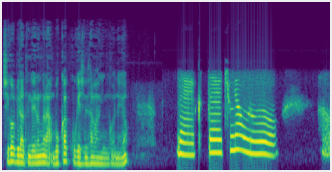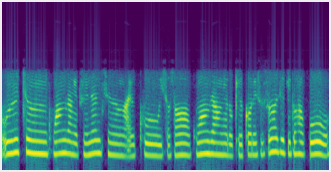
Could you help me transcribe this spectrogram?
직업이라든가 이런 건못 갖고 계신 상황인 거네요? 네, 그때 충격으로 어, 우울증, 공황장애, 불면증 앓고 있어서 공황장애로 길거리에서 쓰러지기도 하고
